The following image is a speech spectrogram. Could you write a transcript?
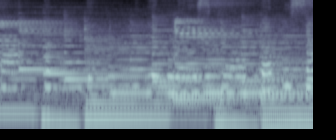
tak pendem yen wis keton sambat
